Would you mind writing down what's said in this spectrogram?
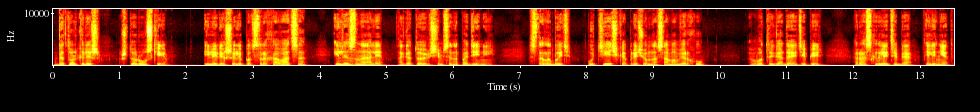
Да только лишь, что русские или решили подстраховаться, или знали о готовящемся нападении. Стало быть, утечка, причем на самом верху. Вот и гадай теперь, раскрыли тебя или нет.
